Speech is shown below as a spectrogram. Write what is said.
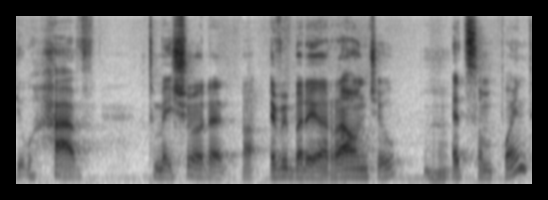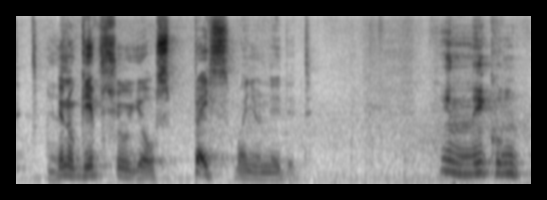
you have to make sure that uh, everybody around you at some point you know gives you your space when you need it. Nikum.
